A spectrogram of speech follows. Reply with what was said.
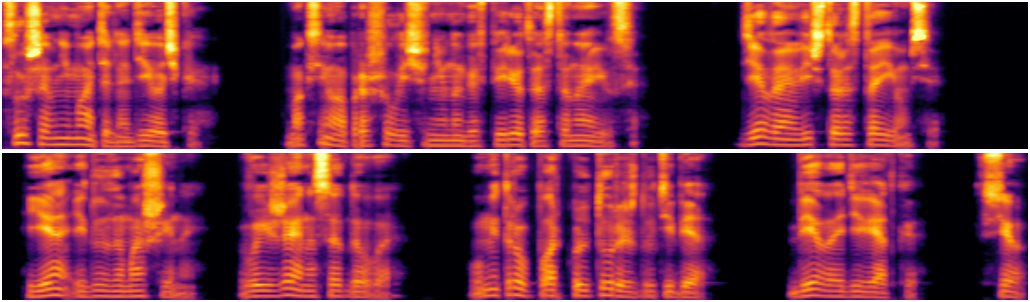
Слушай внимательно, девочка. Максимов прошел еще немного вперед и остановился. Делаем вид, что расстаемся. Я иду за машиной. Выезжаю на Садовое. У метро парк культуры жду тебя. Белая девятка. Всё.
